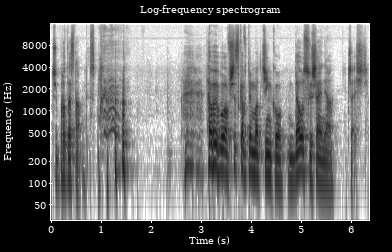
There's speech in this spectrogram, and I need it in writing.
Czy protestantyzm? to by było wszystko w tym odcinku. Do usłyszenia. Cześć.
